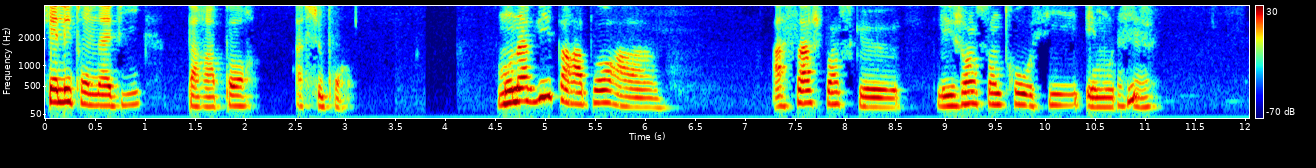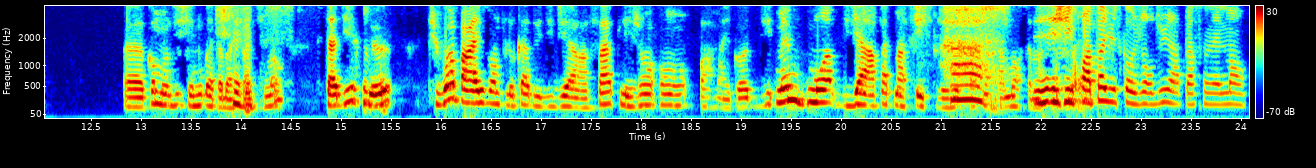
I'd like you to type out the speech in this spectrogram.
Quel est ton avis par rapport à ce point? Mon avis par rapport à, à ça, je pense que les gens sont trop aussi émotifs. Mhm. Euh, comme on dit chez nous, sentiment. C'est-à-dire que, tu vois, par exemple, le cas de DJ Arafat, les gens ont, oh my god, même moi, DJ Arafat m'a fait pleurer. Ah, J'y crois pas jusqu'à aujourd'hui, hein, personnellement.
